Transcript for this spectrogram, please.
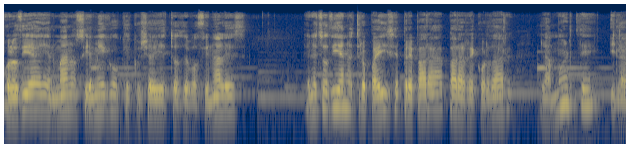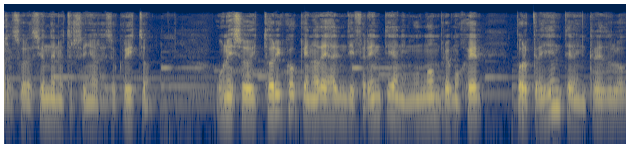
Buenos días hermanos y amigos que escucháis estos devocionales. En estos días nuestro país se prepara para recordar la muerte y la resurrección de nuestro Señor Jesucristo, un hecho histórico que no deja indiferente a ningún hombre o mujer, por creyente o incrédulo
